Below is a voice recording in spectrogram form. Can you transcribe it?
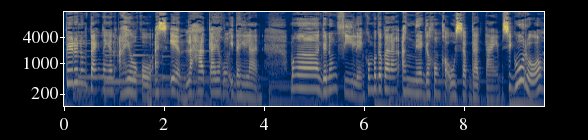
Pero nung time na yun, ayaw ko. As in, lahat kaya kong idahilan. Mga ganong feeling. Kumbaga parang ang nega kong kausap that time. Siguro,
